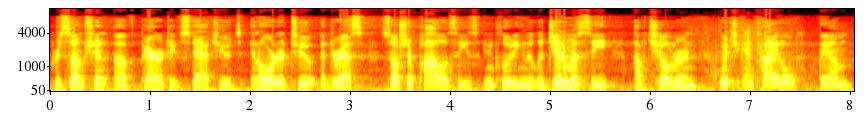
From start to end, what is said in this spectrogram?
presumption of parentage statutes in order to address social policies, including the legitimacy of children, which entitled them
